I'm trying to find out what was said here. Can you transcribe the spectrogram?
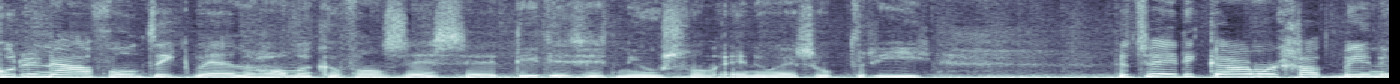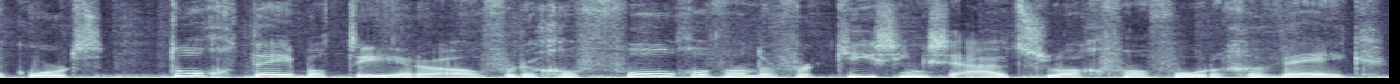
Goedenavond, ik ben Hanneke van Zessen. Dit is het nieuws van NOS op 3. De Tweede Kamer gaat binnenkort toch debatteren over de gevolgen van de verkiezingsuitslag van vorige week.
